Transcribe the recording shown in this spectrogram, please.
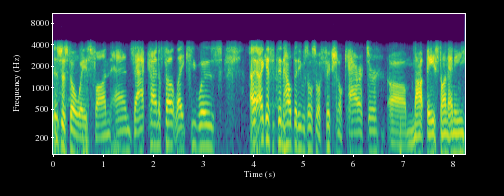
is just always fun. And Zac kind of felt like he was. I, I guess it didn't help that he was also a fictional character, um, not based on any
